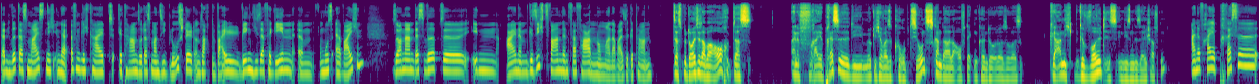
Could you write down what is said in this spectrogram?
dann wird das meist nicht in der Öffentlichkeit getan, so dass man sie bloßstellt und sagt, weil wegen dieser Vergehen ähm, muss er weichen, sondern das wird äh, in einem gesichtswahrenden Verfahren normalerweise getan. Das bedeutet aber auch, dass eine freie Presse, die möglicherweise Korruptionsskandale aufdecken könnte oder sowas, gar nicht gewollt ist in diesen Gesellschaften? Eine freie Presse,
